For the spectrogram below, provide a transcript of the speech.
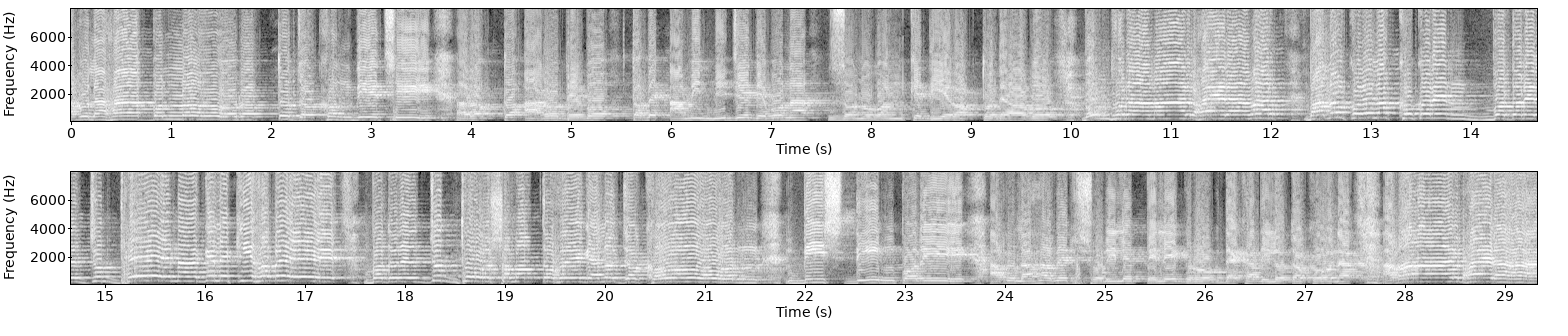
আবুল আহাব বলল, রক্ত যখন দিয়েছি, রক্ত আরও দেব, তবে আমি নিজে দেব না, জনগণকে দিয়ে রক্ত দেওয়াবো। বন্ধুরা, আমার ভাইরা, আমার ভালো করে লক্ষ্য করেন গেল যখন বিশ দিন পরে আবুল আহাবের শরীরে পেলেগ রোগ দেখা দিল তখন। আমার ভাইরা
